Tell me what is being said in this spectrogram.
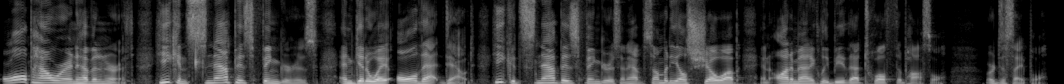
all power in heaven and earth. He can snap his fingers and get away all that doubt. He could snap his fingers and have somebody else show up and automatically be that 12th apostle or disciple.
